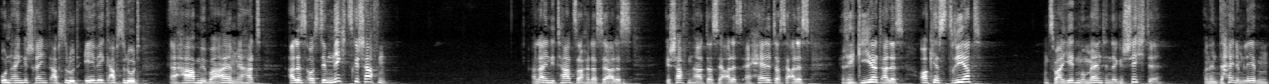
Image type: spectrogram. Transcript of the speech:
uneingeschränkt, absolut ewig, absolut erhaben über allem. Er hat alles aus dem Nichts geschaffen. Allein die Tatsache, dass er alles geschaffen hat, dass er alles erhält, dass er alles regiert, alles orchestriert, und zwar jeden Moment in der Geschichte und in deinem Leben,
